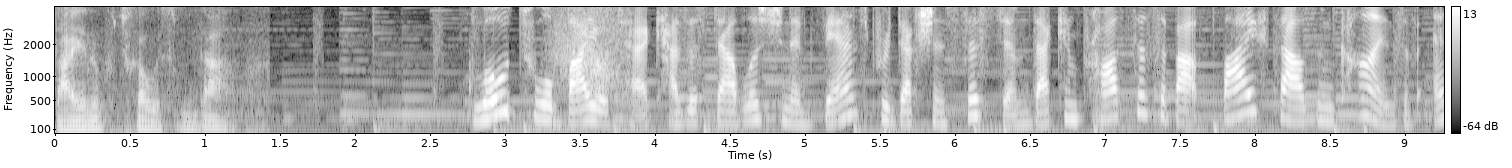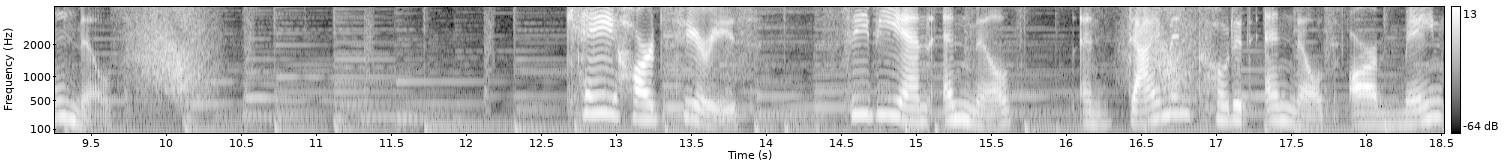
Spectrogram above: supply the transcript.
라인을 구축하고 있습니다. Glo Tool Biotech has established an advanced production system that can process about 5,000 kinds of end mills. K-Hard series, CBN end mills, and diamond-coated end mills are main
